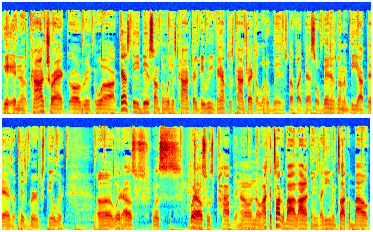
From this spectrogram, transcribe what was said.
getting a contract, or re- well, I guess they did something with his contract. They revamped his contract a little bit and stuff like that. So Ben is gonna be out there as a Pittsburgh Steeler. Uh, what else was what else was popping? I don't know. I could talk about a lot of things. I can even talk about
